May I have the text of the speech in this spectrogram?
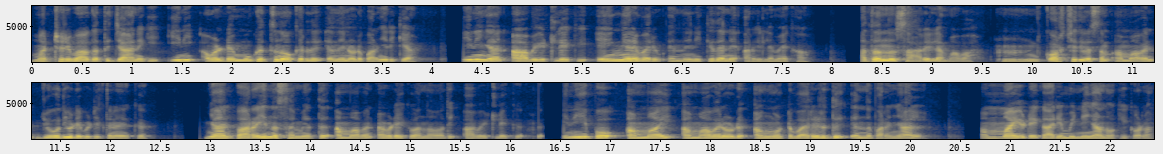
മറ്റൊരു ഭാഗത്ത് ജാനകി ഇനി അവളുടെ മുഖത്ത് നോക്കരുത് എന്നോട് പറഞ്ഞിരിക്കുക. ഇനി ഞാൻ ആ വീട്ടിലേക്ക് എങ്ങനെ വരും എന്ന് എനിക്ക് തന്നെ അറിയില്ല മേഘ. അതൊന്നും സാറില്ല അമ്മാവ. കുറച്ച് ദിവസം അമ്മാവൻ ജ്യോതിയുടെ വീട്ടിൽ തന്നെ നിൽക്ക്. ഞാൻ പറയുന്ന സമയത്ത് അമ്മാവൻ അവിടേക്ക് വന്നാൽ മതി ആ വീട്ടിലേക്ക്. ഇനിയിപ്പോൾ അമ്മായി അമ്മാവനോട് അങ്ങോട്ട് വരരുത് എന്ന് പറഞ്ഞാൽ അമ്മായിയുടെ കാര്യം പിന്നെ ഞാൻ നോക്കിക്കോളാം.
